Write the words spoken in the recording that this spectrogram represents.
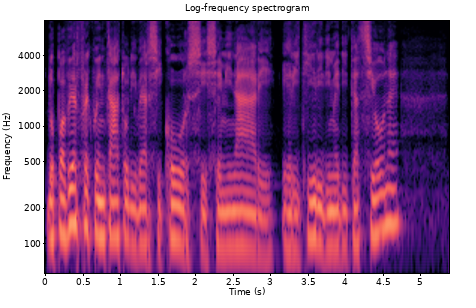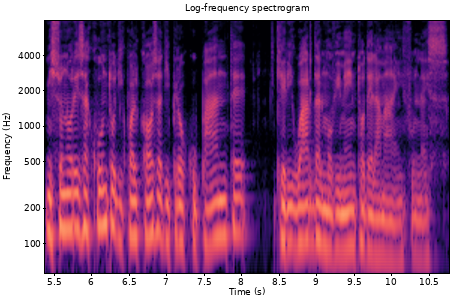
Dopo aver frequentato diversi corsi, seminari e ritiri di meditazione, mi sono resa conto di qualcosa di preoccupante che riguarda il movimento della mindfulness.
